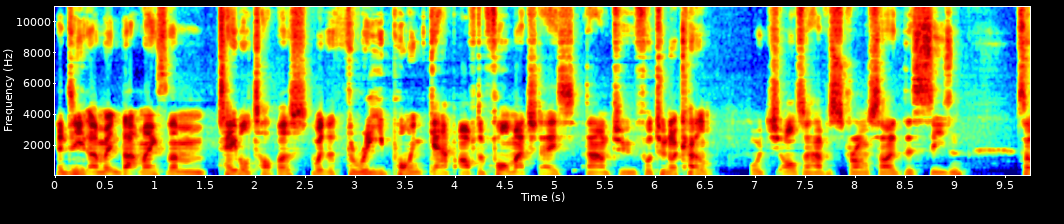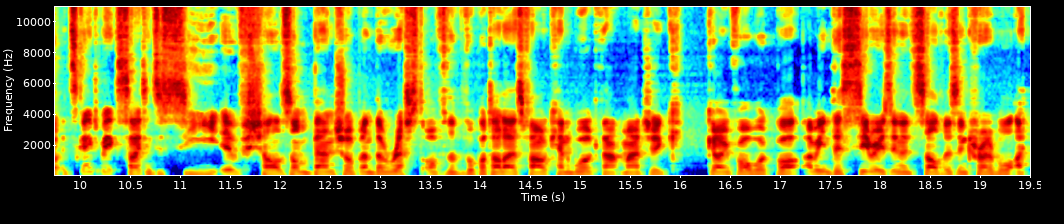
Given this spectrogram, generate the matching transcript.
Indeed, I mean, that makes them table toppers with a three point gap after four match days down to Fortuna Köln, which also have a strong side this season. So it's going to be exciting to see if Charlison Benschop and the rest of the Wuppertaler SV can work that magic going forward. But I mean, this series in itself is incredible. I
